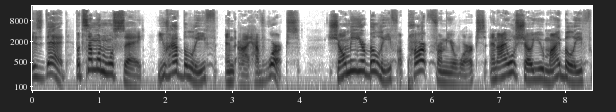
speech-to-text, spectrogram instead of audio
is dead. But someone will say, You have belief, and I have works. Show me your belief apart from your works, and I will show you my belief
